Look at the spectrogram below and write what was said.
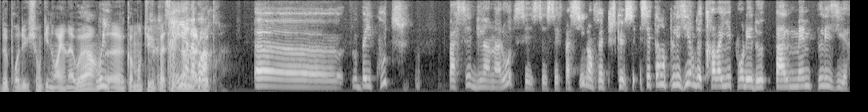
de production qui n'ont rien à voir. Oui. Euh, comment tu passais de l'un à l'autre? Euh, bah écoute, passer de l'un à l'autre, c'est facile en fait, puisque c'est un plaisir de travailler pour les deux, pas le même plaisir.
